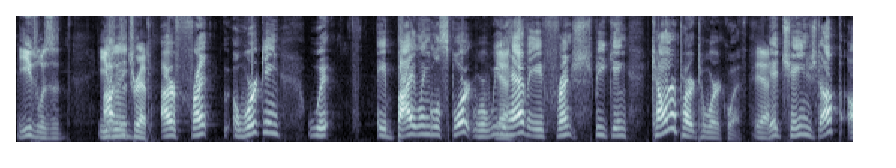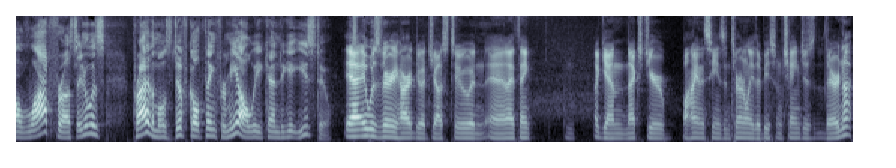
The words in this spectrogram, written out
Yves was was Uh, a trip. Our friend uh, working with a bilingual sport where we Yeah. have a French speaking counterpart to work with. Yeah. It changed up a lot for us, and it was probably the most difficult thing for me all weekend to get used to. Yeah, it was very hard to adjust to, and and I think again next year behind the scenes internally there'd be some changes there. Not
